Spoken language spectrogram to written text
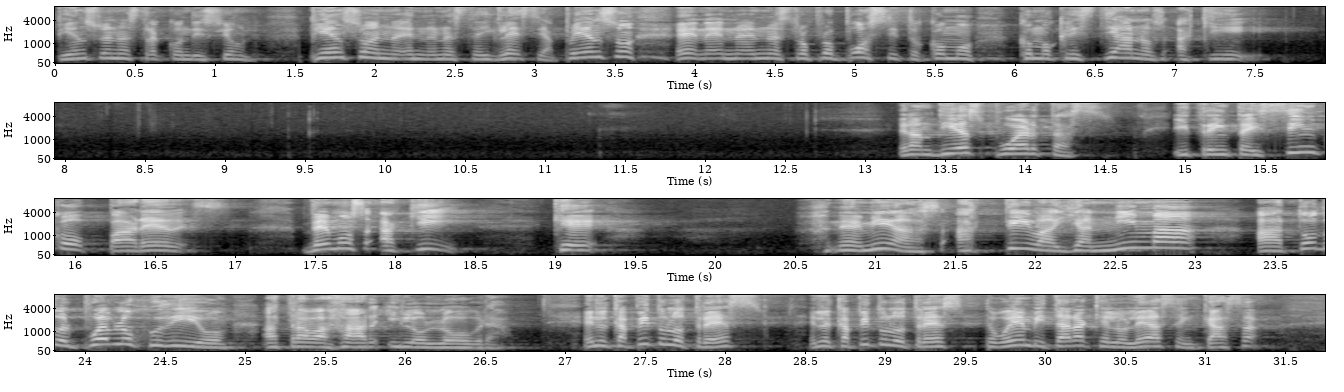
pienso en nuestra condición, pienso en, nuestra iglesia, pienso en, nuestro propósito como, como cristianos aquí. Eran 10 puertas y 35 paredes. Vemos aquí que Nehemías activa y anima a todo el pueblo judío a trabajar y lo logra. En el capítulo 3, en el capítulo 3, te voy a invitar a que lo leas en casa.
